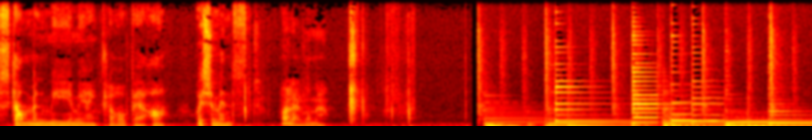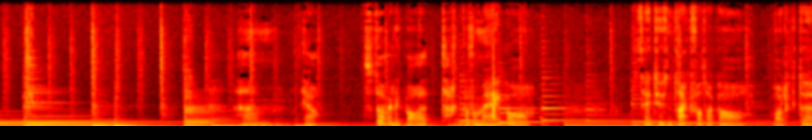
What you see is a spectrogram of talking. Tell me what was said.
skammen mye, mye enklere å bære, og ikke minst å leve med. da vil jeg bare takke for meg og si tusen takk for at dere valgte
